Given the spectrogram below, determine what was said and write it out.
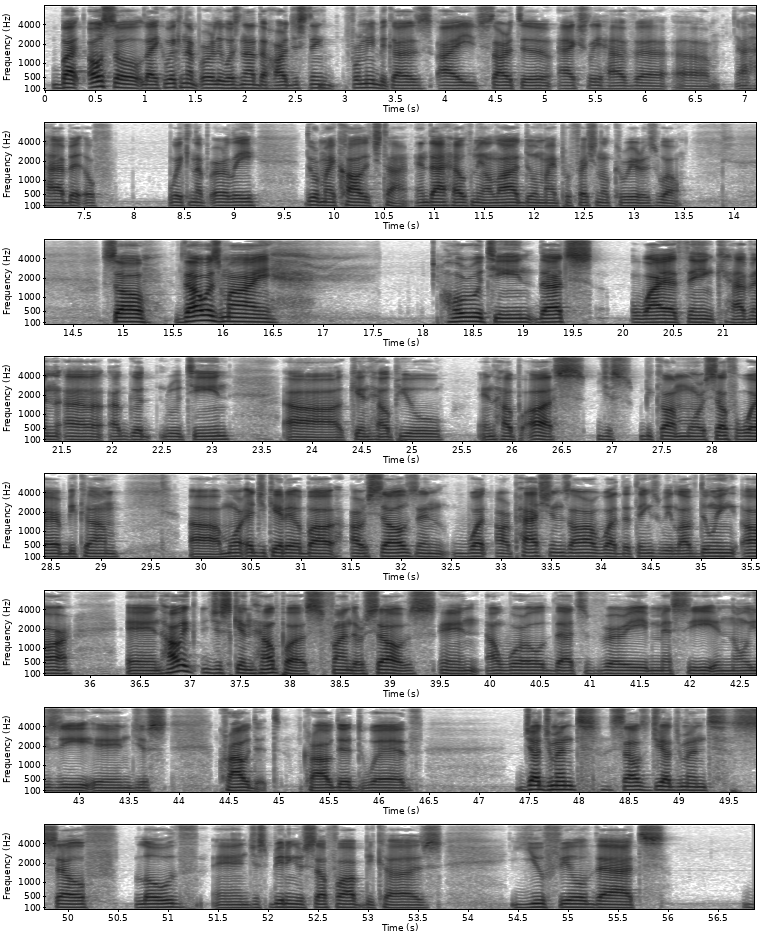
but also like waking up early was not the hardest thing for me because I started to actually have a, um, a habit of waking up early during my college time, and that helped me a lot during my professional career as well. So that was my whole routine. That's why I think having a, a good routine uh, can help you and help us just become more self aware, become uh, more educated about ourselves and what our passions are, what the things we love doing are, and how it just can help us find ourselves in a world that's very messy and noisy and just crowded, crowded with judgment, self judgment, self loathe, and just beating yourself up because you feel that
